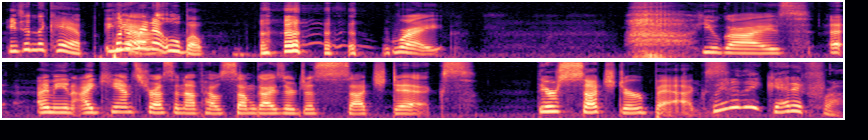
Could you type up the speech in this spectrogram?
He's in the camp. Put him in Yeah. an Uber. Right. you guys, uh, I mean, I can't stress enough how some guys are just such dicks. They're such dirtbags. Where do they get it from?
